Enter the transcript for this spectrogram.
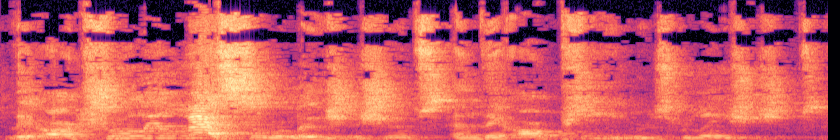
there are truly lesser relationships, and there are peers relationships.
